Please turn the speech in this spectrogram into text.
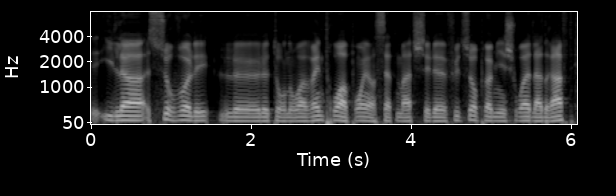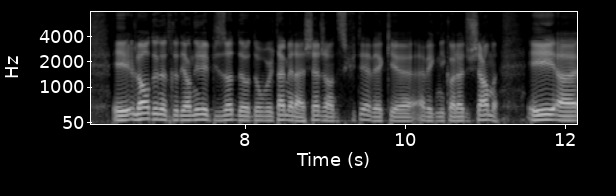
il a survolé le, tournoi, 23 points en 7 matchs. C'est le futur premier choix de la draft. Et lors de notre dernier épisode d'Overtime NHL, j'en discutais avec, euh, avec Nicolas Ducharme. Et euh,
